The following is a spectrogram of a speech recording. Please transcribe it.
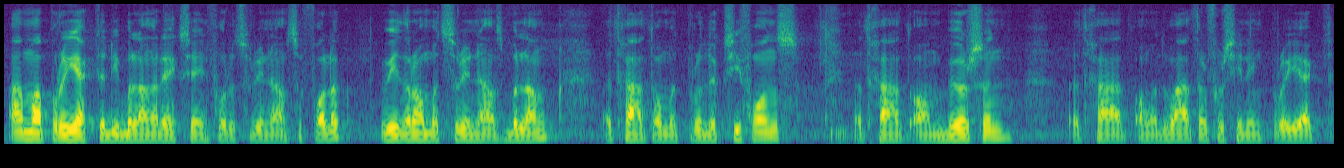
Allemaal projecten die belangrijk zijn voor het Surinaamse volk. Wederom het Surinaams belang. Het gaat om het productiefonds, het gaat om beurzen, het gaat om het watervoorzieningproject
